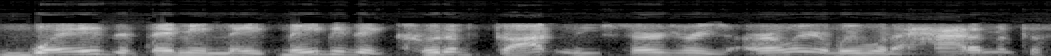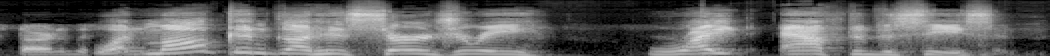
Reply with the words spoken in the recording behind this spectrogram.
way that they I mean maybe they could have gotten these surgeries earlier, we would have had them at the start of the season. what, season. Malkin got his surgery right after the season,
